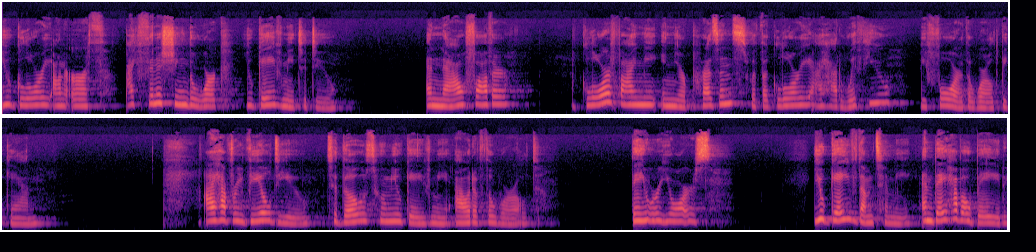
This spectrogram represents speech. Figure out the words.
you glory on earth by finishing the work you gave me to do. And now, Father, Glorify me in your presence with the glory I had with you before the world began. I have revealed you to those whom you gave me out of the world. They were yours. You gave them to me, and they have obeyed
